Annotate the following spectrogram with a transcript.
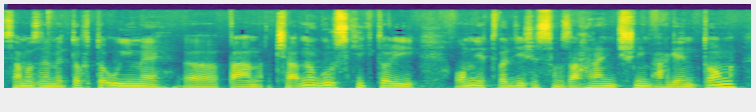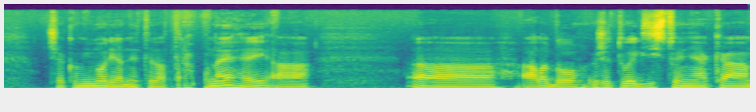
samozrejme tohto ujme e, pán Čarnogurský, ktorý o mne tvrdí, že som zahraničným agentom, čo ako mimoriadne teda trapné, hej, a, a, alebo že tu existuje nejaká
